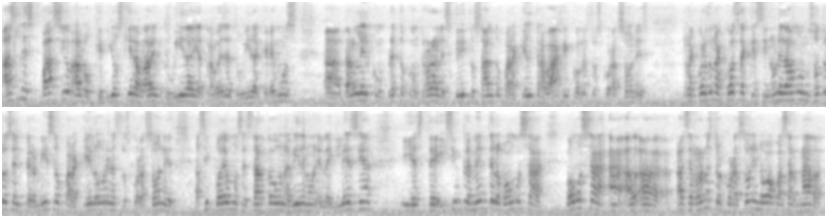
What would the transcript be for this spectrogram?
hazle espacio a lo que Dios quiere hablar en tu vida y a través de tu vida. Queremos uh, darle el completo control al Espíritu Santo para que Él trabaje con nuestros corazones. Recuerda una cosa, que si no le damos nosotros el permiso para que Él obre nuestros corazones, así podemos estar toda una vida en, la iglesia y, este, y simplemente lo vamos, a, vamos a, cerrar nuestro corazón y no va a pasar nada.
